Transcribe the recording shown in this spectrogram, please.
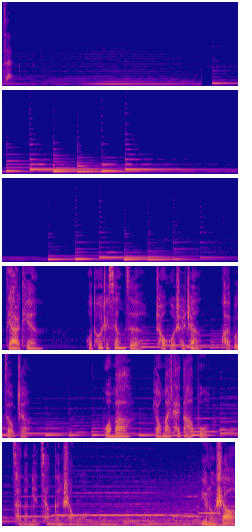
在。第二天。我拖着箱子朝火车站快步走着，我妈要迈开大步才能勉强跟上我。一路上，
